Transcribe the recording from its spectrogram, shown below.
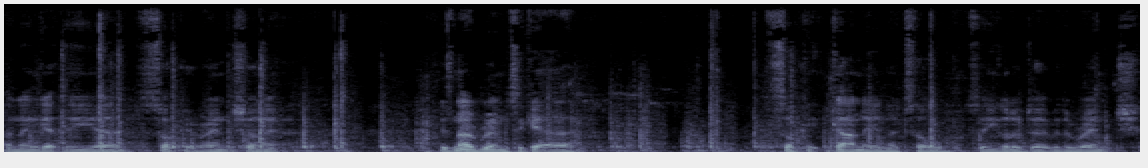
And then get the uh, socket wrench on it. There's no room to get a socket gun in at all, so you've got to do it with a wrench.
